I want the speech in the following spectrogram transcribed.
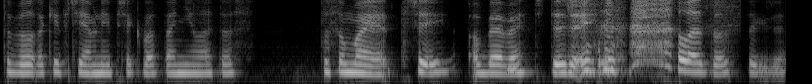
to bylo taky příjemné překvapení letos. To jsou moje tři objevy, čtyři letos, takže.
